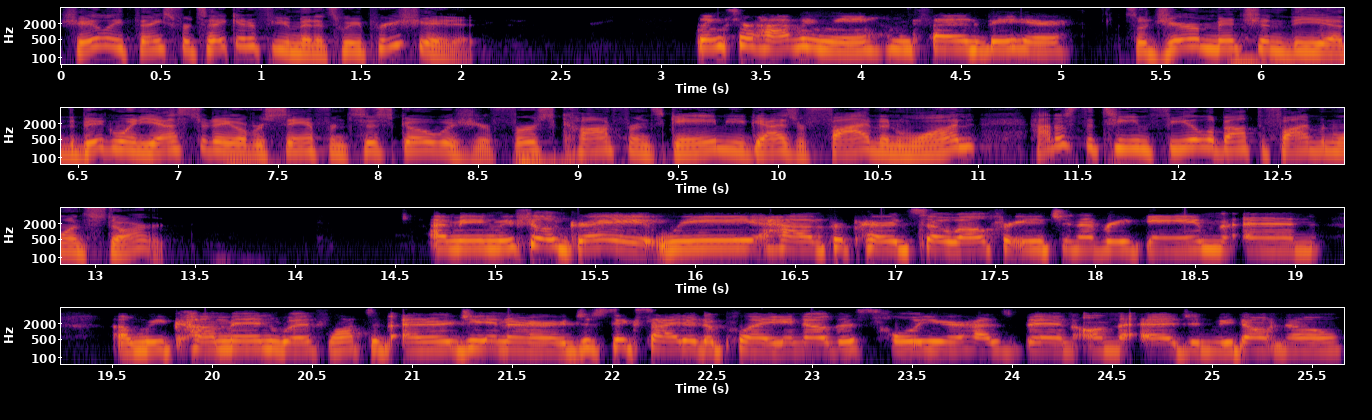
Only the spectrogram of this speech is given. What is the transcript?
Shaylee, thanks for taking a few minutes. We appreciate it. Thanks for having me. I'm excited to be here. So, Jarom mentioned the uh, the big win yesterday over San Francisco was your first conference game. You guys are five and one. How does the team feel about the five and one start? I mean, we feel great. We have prepared so well for each and every game, and um, we come in with lots of energy and are just excited to play. You know, this whole year has been on the edge, and we don't know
